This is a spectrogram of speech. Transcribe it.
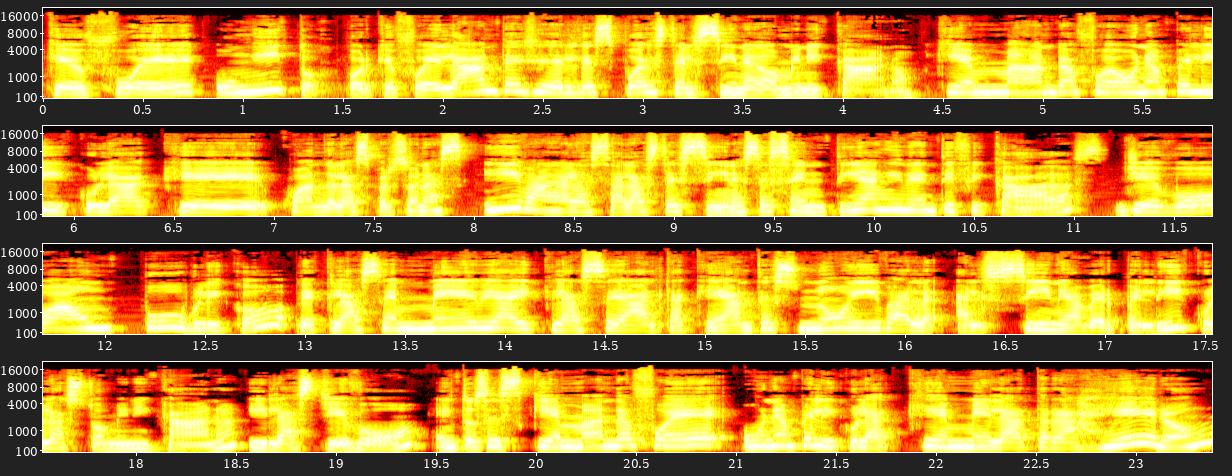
que fue un hito, porque fue el antes y el después del cine dominicano. Quien Manda fue una película que cuando las personas iban a las salas de cine se sentían identificadas, llevó a un público de clase media y clase alta que antes no iba al, al cine a ver películas dominicanas y las llevó. Entonces, Quien Manda fue una película que me la trajeron,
